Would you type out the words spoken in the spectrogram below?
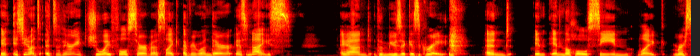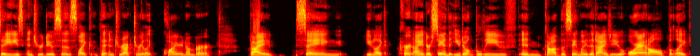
it, it's, you know, it's, it's a very joyful service. Like everyone there is nice and the music is great. and in, in the whole scene, like Mercedes introduces like the introductory like choir number by saying you know, like, Kurt, I understand that you don't believe in God the same way that I do or at all, but like,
